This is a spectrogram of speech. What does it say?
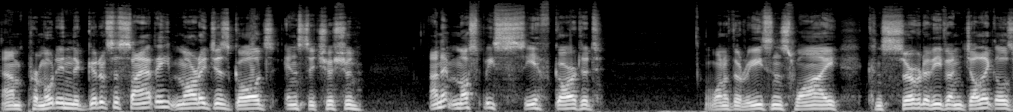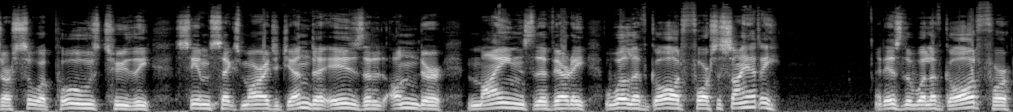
and promoting the good of society, marriage is God's institution, and it must be safeguarded. One of the reasons why conservative evangelicals are so opposed to the same sex marriage agenda is that it undermines the very will of God for society. It is the will of God for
